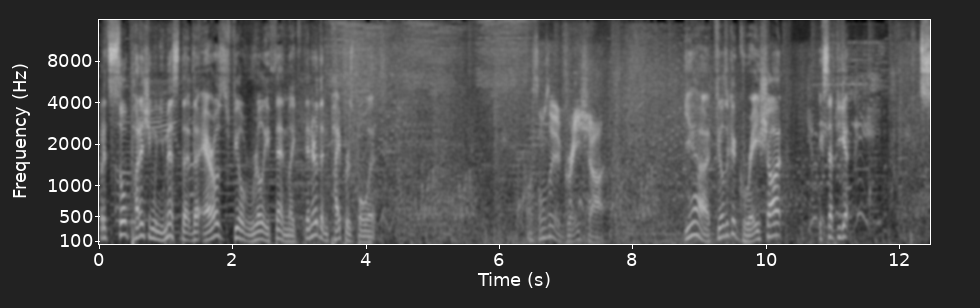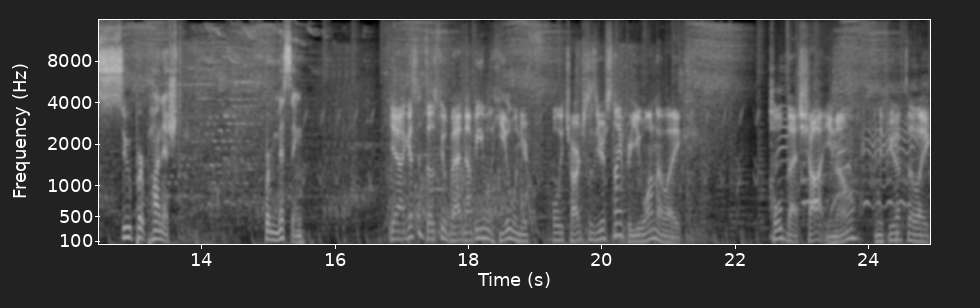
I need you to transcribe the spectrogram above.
But it's so punishing when you miss. The, the arrows feel really thin, like thinner than Piper's bullet. Oh, it's almost like a gray shot. Yeah, it feels like a gray shot, except you get super punished for missing. Yeah, I guess it does feel bad not being able to heal when you're fully charged because you're a sniper. You want to like hold that shot, you know? And if you have to like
